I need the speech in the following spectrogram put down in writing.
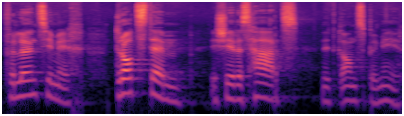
verlöhnt sie mich. Trotzdem ist ihr Herz nicht ganz bei mir.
